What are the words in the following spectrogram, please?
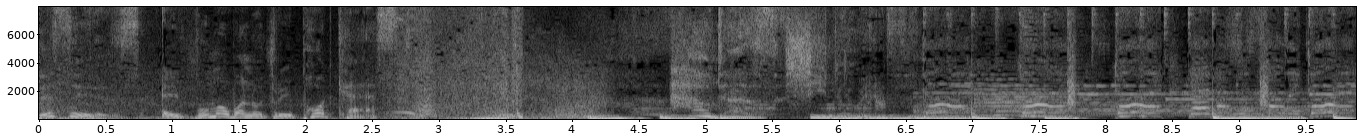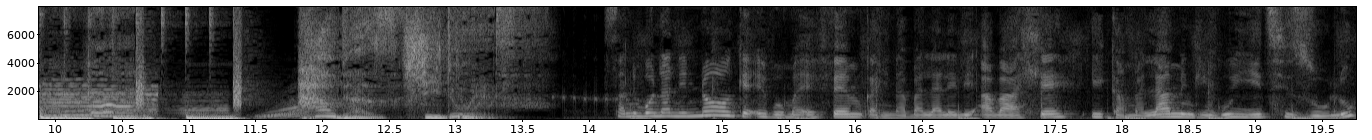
This is a Vuma 103 podcast. How does she do it? do it, do it, do it. Yeah, that's just how we do it, do it. How does she do it? Sanibonani nonke eVuma FM kanye nabalaleli abahle. Igama lami nginguyithi Zulu.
